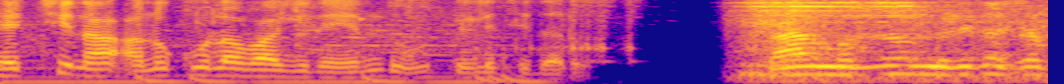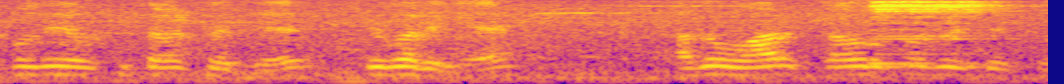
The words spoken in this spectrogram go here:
ಹೆಚ್ಚಿನ ಅನುಕೂಲವಾಗಿದೆ ಎಂದು ತಿಳಿಸಿದರು. ನಾನು ಮೊದಲು ಮೆಡಿಕಲ್ ಶಾಪಲ್ಲಿ ಔಷಧಿ ತಗೊಳ್ತಾ ಇದ್ದೆ ಅದು ವಾರಕ್ಕೆ ಸಾವಿರ ರೂಪಾಯಿ ಬೀಳ್ತಿತ್ತು.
